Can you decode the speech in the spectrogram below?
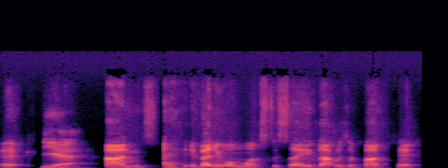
pick. Yeah. And eh, if anyone wants to say that was a bad pick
